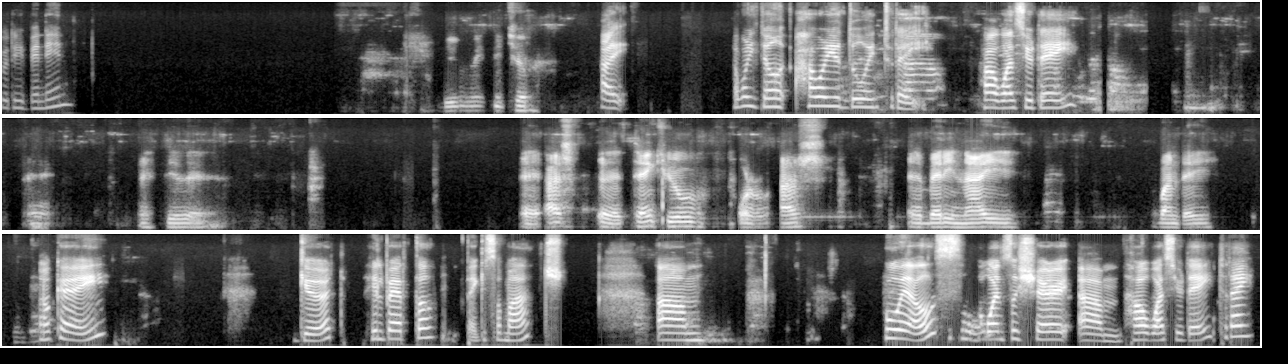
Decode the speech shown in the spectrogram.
Good evening. Good evening, teacher. Hi. How are you doing? How are you doing today? How was your day? Eh, este, eh, ask, eh, thank you for us. A very nice one day. Okay. Good. Gilberto, thank you so much. Um, who else wants to share um how was your day today?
